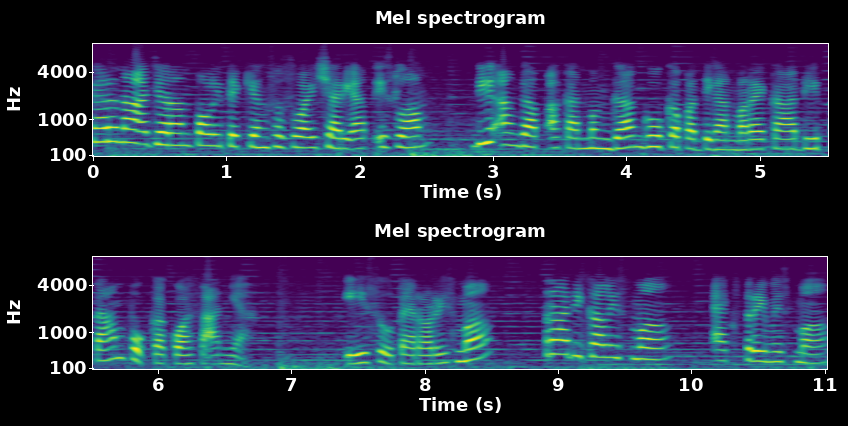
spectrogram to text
Karena ajaran politik yang sesuai syariat Islam dianggap akan mengganggu kepentingan mereka di tampuk kekuasaannya. Isu terorisme, radikalisme, ekstremisme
